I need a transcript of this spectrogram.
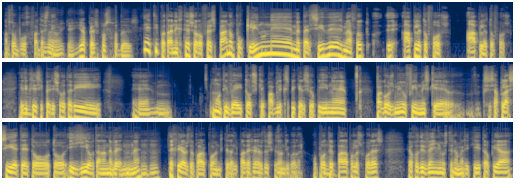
Αυτό που έχω φανταστεί. ναι, οκ. Για πες, πώς το φαντάζεσαι. Ε, τίποτα. Ανοιχτές οροφές πάνω που κλείνουν με περσίδες, με αυτό. το- Ε, άπλετο φως. Άπλετο φως. Γιατί Μμ. ξέρεις, οι περισσότεροι ε, motivators και public speakers οι οποίοι είναι παγκοσμίου φήμης και ξέρεις, απλά σείεται το, το υγείο όταν ανεβαίνουν. Μμμ, μμμ. Δεν χρειάζονται PowerPoint και τα λοιπά, δεν χρειάζονται σχεδόν τίποτα. Οπότε Μμ. πάρα πολλές φορές έχω δει venues στην Αμερική τα οποία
